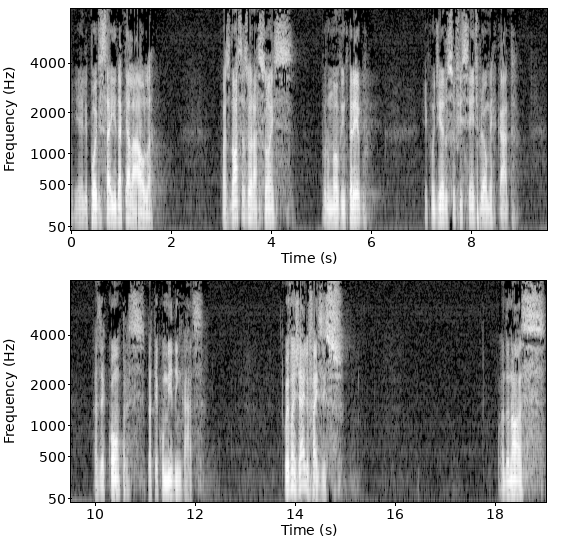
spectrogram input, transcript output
E ele pôde sair daquela aula com as nossas orações por um novo emprego e com dinheiro suficiente para ir ao mercado, fazer compras, para ter comida em casa. O Evangelho faz isso. Quando nós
